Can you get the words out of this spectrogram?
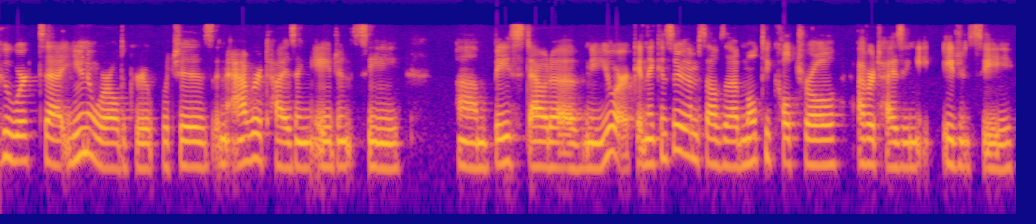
who worked at Uniworld Group, which is an advertising agency um, based out of New York, and they consider themselves a multicultural advertising agency.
